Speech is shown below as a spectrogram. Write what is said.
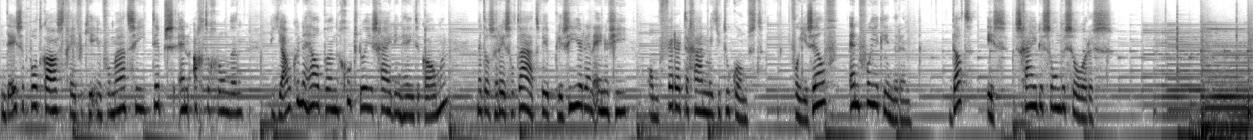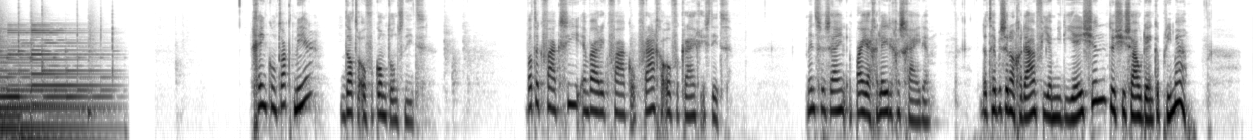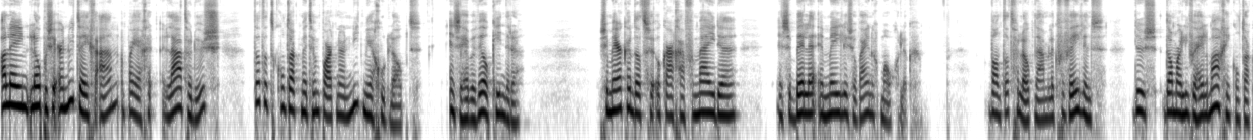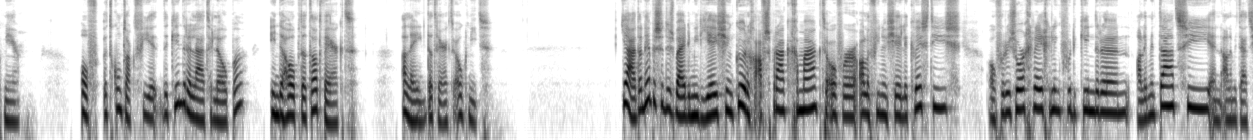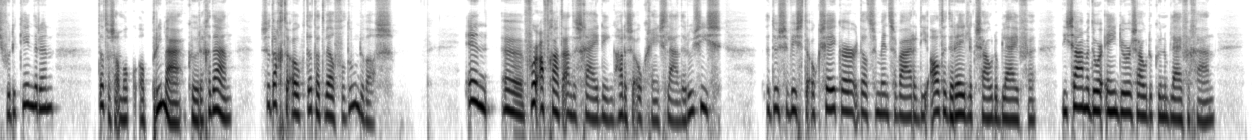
In deze podcast geef ik je informatie, tips en achtergronden die jou kunnen helpen goed door je scheiding heen te komen, met als resultaat weer plezier en energie om verder te gaan met je toekomst, voor jezelf en voor je kinderen. Dat is Scheiden zonder sores. Geen contact meer? Dat overkomt ons niet. Wat ik vaak zie en waar ik vaak ook vragen over krijg, is dit. Mensen zijn een paar jaar geleden gescheiden. Dat hebben ze dan gedaan via mediation, dus je zou denken prima. Alleen lopen ze er nu tegenaan, een paar jaar later dus, dat het contact met hun partner niet meer goed loopt. En ze hebben wel kinderen. Ze merken dat ze elkaar gaan vermijden en ze bellen en mailen zo weinig mogelijk. Want dat verloopt namelijk vervelend. Dus dan maar liever helemaal geen contact meer. Of het contact via de kinderen laten lopen in de hoop dat dat werkt. Alleen dat werkt ook niet. Ja, dan hebben ze dus bij de mediation keurige afspraken gemaakt over alle financiële kwesties, over de zorgregeling voor de kinderen, alimentatie en alimentatie voor de kinderen. Dat was allemaal al prima, keurig gedaan. Ze dachten ook dat dat wel voldoende was. En uh, voorafgaand aan de scheiding hadden ze ook geen slaande ruzies. Dus ze wisten ook zeker dat ze mensen waren die altijd redelijk zouden blijven, die samen door één deur zouden kunnen blijven gaan.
